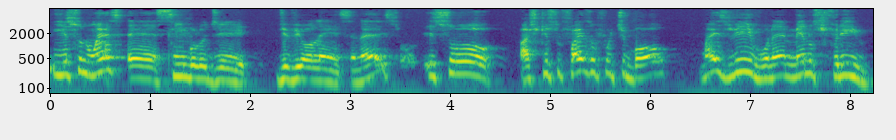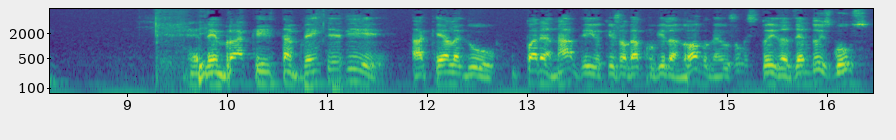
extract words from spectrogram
e isso não é, é símbolo de, de violência, né? Isso, isso, acho que isso faz o futebol mais vivo, né? Menos frio. É, lembrar que também teve aquela do Paraná, veio aqui jogar com o Vila Nova, ganhou o jogo 2x0, dois gols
